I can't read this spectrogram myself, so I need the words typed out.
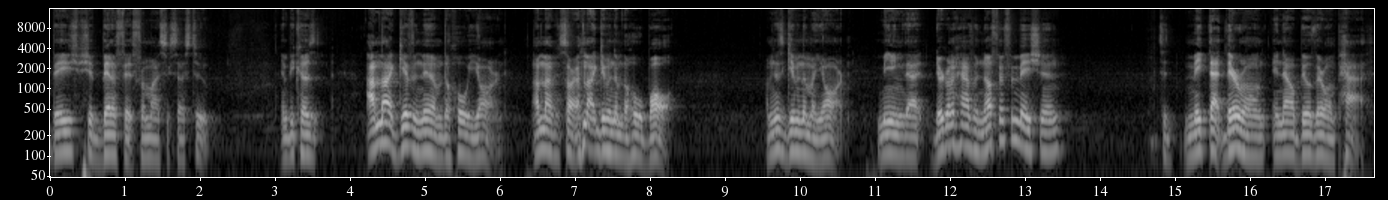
they should benefit from my success too. And because I'm not giving them the whole yarn. I'm not sorry, I'm not giving them the whole ball. I'm just giving them a yarn, meaning that they're going to have enough information to make that their own and now build their own path.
